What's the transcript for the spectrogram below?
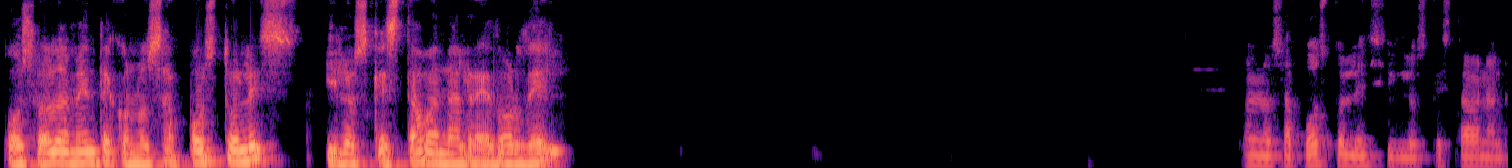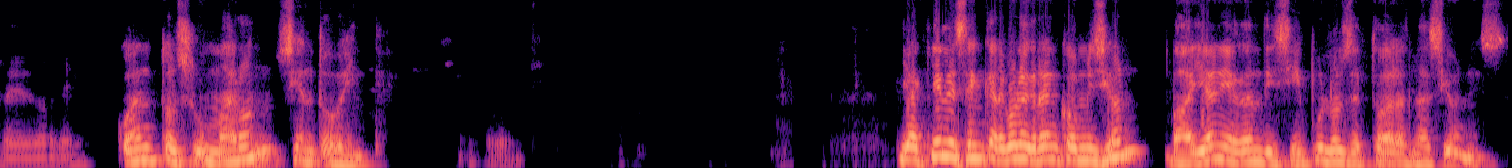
o solamente con los apóstoles y los que estaban alrededor de Él? Con los apóstoles y los que estaban alrededor de Él. ¿Cuántos sumaron? 120. 120. ¿Y a quién les encargó la gran comisión? Vayan y hagan discípulos de todas las naciones.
